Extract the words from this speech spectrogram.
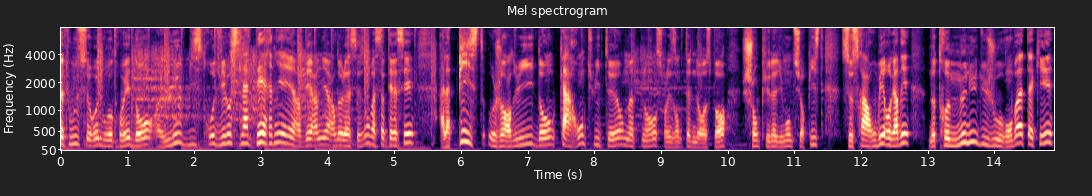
à tous, heureux de vous retrouver dans le bistrot du vélo. C'est la dernière, dernière de la saison. On va s'intéresser à la piste aujourd'hui dans 48 heures maintenant sur les antennes d'Eurosport. Championnat du monde sur piste. Ce sera à Roubaix. Regardez notre menu du jour. On va attaquer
